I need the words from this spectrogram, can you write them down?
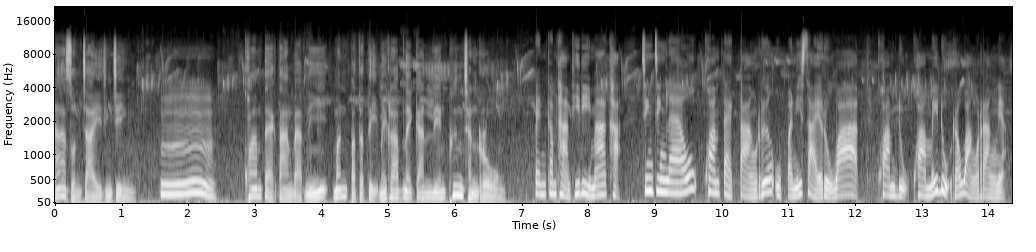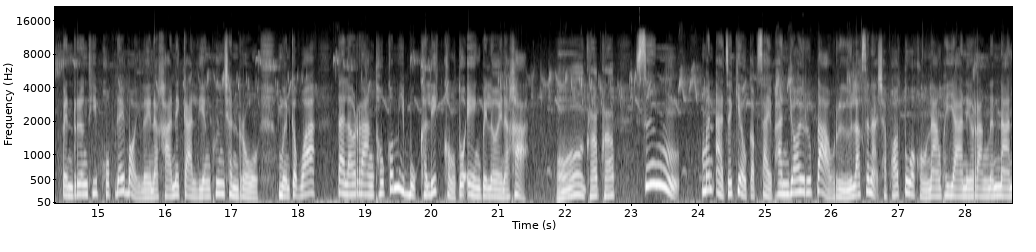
น่าสนใจจริงอืมๆความแตกต่างแบบนี้มันปกติไหมครับ ในการเลี้ยงพึ่งชันโรง เป็นคำถามที่ดีมากค่ะ จริง ๆ แล้วความแตกต่างเรื่องอุปนิสัยหรือว่า ความดุความไม่ดุระหว่างรังเนี่ย เป็นเรื่องที่พบได้บ่อยเลยนะคะ ในการเลี้ยงพึ่งชันโรง เหมือนกับว่าแต่ละรังเขาก็มีบุคลิกของตัวเองไปเลยนะคะ อ๋อครับครับซึ่ง มันอาจจะเกี่ยวกับสายพันธุ์ย่อยหรือเปล่า หรือลักษณะเฉพาะตัวของนางพญาในรังนั้น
